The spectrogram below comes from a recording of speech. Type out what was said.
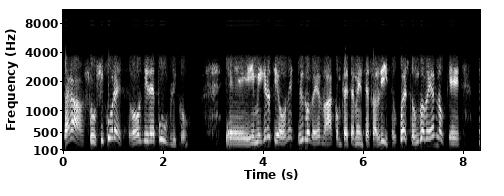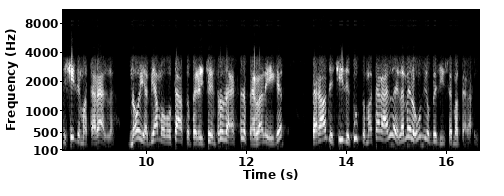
però su sicurezza, ordine pubblico e immigrazione il governo ha completamente fallito. Questo è un governo che decide Mattarella. Noi abbiamo votato per il centrodestra, per la Lega, però decide tutto Mattarella e la Meloni obbedisce a Mattarella.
